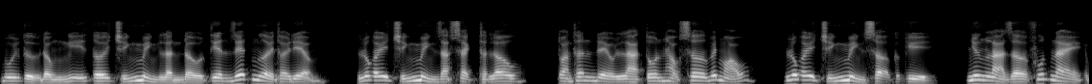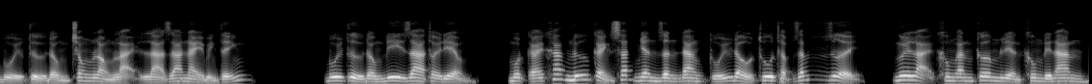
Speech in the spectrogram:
bùi tử đồng nghĩ tới chính mình lần đầu tiên giết người thời điểm, lúc ấy chính mình giặt sạch thật lâu, toàn thân đều là tôn học sơ vết máu, lúc ấy chính mình sợ cực kỳ, nhưng là giờ phút này bùi tử đồng trong lòng lại là ra này bình tĩnh. Bùi tử đồng đi ra thời điểm, một cái khác nữ cảnh sát nhân dân đang túi đầu thu thập rắc rưởi, ngươi lại không ăn cơm liền không đến ăn,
